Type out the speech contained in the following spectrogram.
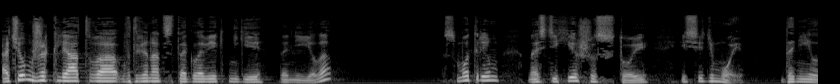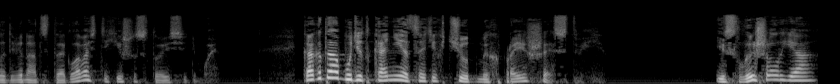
О чем же клятва в 12 главе книги Даниила – Смотрим на стихи 6 и 7. Даниила, 12 глава, стихи 6 и 7. «Когда будет конец этих чудных происшествий? И слышал я,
